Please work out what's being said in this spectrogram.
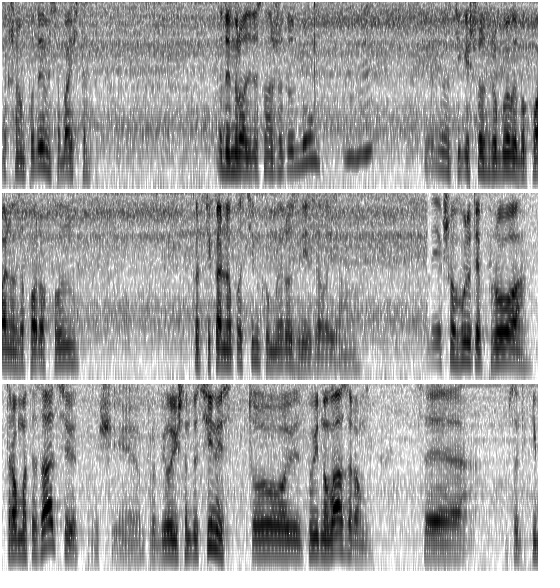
Якщо ми подивимося, бачите, один розріз вже тут був. Ну, Тільки що зробили буквально за пару хвилин. Вертикальну пластинку ми розрізали його. Якщо говорити про травматизацію чи про біологічну доцільність, то відповідно лазером це все-таки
